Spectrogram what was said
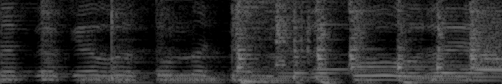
नग गव सुन चंद्र सूरया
